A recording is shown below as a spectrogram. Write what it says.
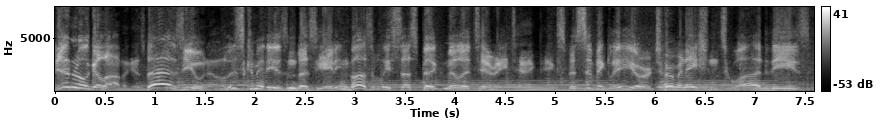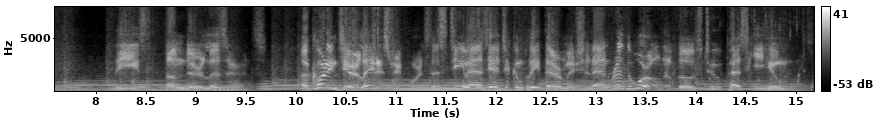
General Galapagos, as you know, this committee is investigating possibly suspect military tactics, specifically your termination squad, these. these Thunder Lizards. According to your latest reports, this team has yet to complete their mission and rid the world of those two pesky humans.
